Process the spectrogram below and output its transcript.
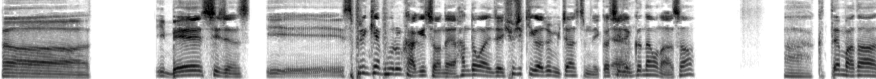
어, 이 매 시즌 이 스프링 캠프를 가기 전에 한동안 이제 휴식기가 좀 있지 않습니까? 네. 시즌 끝나고 나서 아 그때마다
